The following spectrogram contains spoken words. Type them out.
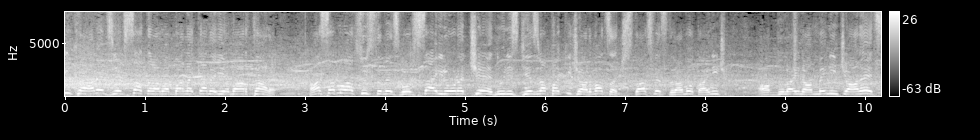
ինքը արեց եւ սա տրամաբանական է եւ արդար է Ասամոա ցույց տվեց որ սա իր օրը չէ նույնիսկ եզրափակիչ արվածը չստացվեց դրա մոտ այնինչ Աբդուլային ամեն ինչ արեց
